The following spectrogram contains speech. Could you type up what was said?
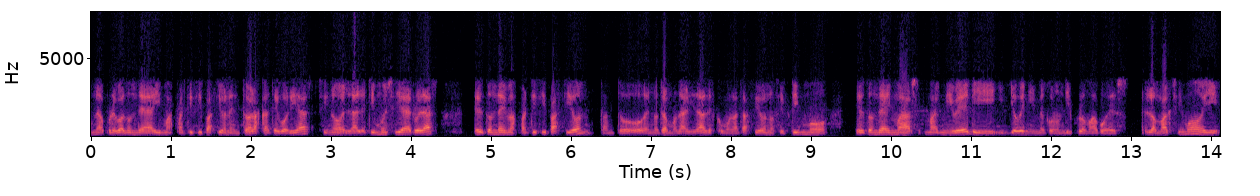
una prueba donde hay más participación en todas las categorías, sino el atletismo en silla de ruedas es donde hay más participación, tanto en otras modalidades como natación o ciclismo es donde hay más, más nivel y, y yo venirme con un diploma pues es lo máximo y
